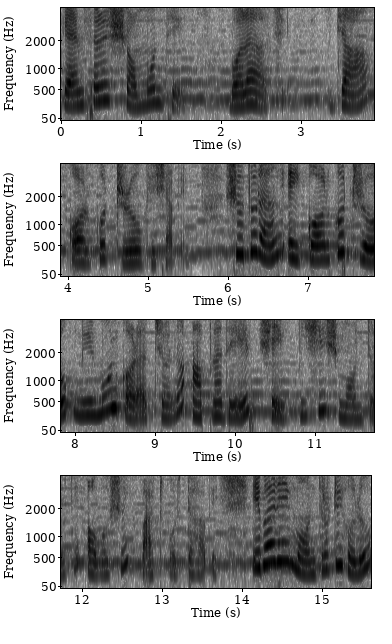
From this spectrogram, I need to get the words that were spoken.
ক্যান্সারের সম্বন্ধে বলা আছে। যা কর্কট রোগ হিসাবে। সুতরাং এই কর্কট রোগ নির্মূল করার জন্য আপনাদের সেই বিশেষ মন্ত্রটি অবশ্যই পাঠ করতে হবে। এবার এই মন্ত্রটি হলো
